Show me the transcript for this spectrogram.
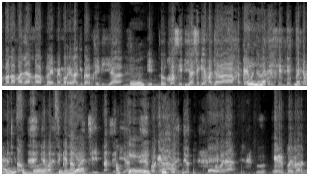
apa namanya ngeplay memori lagi bareng si dia hmm? itu kok si dia sih kayak majalah kayak eh, majalah iya makanya sebel si dia oke okay. oke lanjut pokoknya nge-replay bareng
